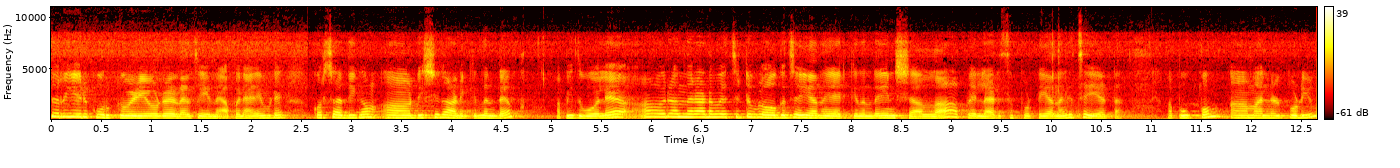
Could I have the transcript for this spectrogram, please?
ചെറിയൊരു കുറുക്ക് വഴിയോടെയാണ് ചെയ്യുന്നത്. അപ്പോൾ ഞാനിവിടെ കുറച്ചധികം ഡിഷ് കാണിക്കുന്നുണ്ട്. അപ്പോൾ ഇതുപോലെ ഒരു ഒന്നരാടം വെച്ചിട്ട് വ്ലോഗ് ചെയ്യാമെന്ന് വിചാരിക്കുന്നുണ്ട്. ഇൻഷാല്ല അപ്പോൾ എല്ലാവരും സപ്പോർട്ട് ചെയ്യാമെന്നൊക്കെ ചെയ്യട്ടെ. അപ്പോൾ ഉപ്പും മഞ്ഞൾപ്പൊടിയും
